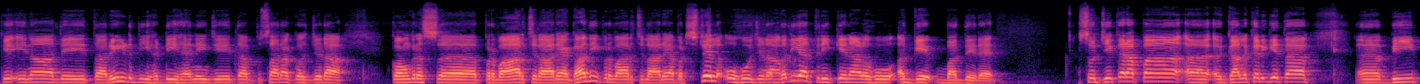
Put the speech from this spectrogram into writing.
ਕਿ ਇਹਨਾਂ ਦੇ ਤਾਂ ਰੀੜ ਦੀ ਹੱਡੀ ਹੈ ਨਹੀਂ ਜੇ ਤਾਂ ਸਾਰਾ ਕੁਝ ਜਿਹੜਾ ਕਾਂਗਰਸ ਪਰਿਵਾਰ ਚਲਾ ਰਿਹਾ ਗਾਂਧੀ ਪਰਿਵਾਰ ਚਲਾ ਰਿਹਾ ਬਟ ਸਟਿਲ ਉਹ ਜਿਹੜਾ ਵਧੀਆ ਤਰੀਕੇ ਨਾਲ ਉਹ ਅੱਗੇ ਵਧਦੇ ਰਹੇ। ਸੋ ਜੇਕਰ ਆਪਾਂ ਗੱਲ ਕਰੀਏ ਤਾਂ ਵੀ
